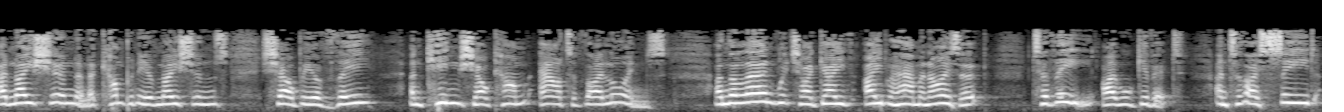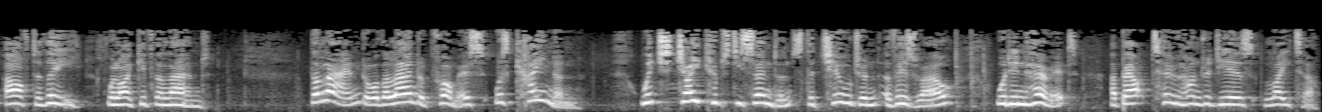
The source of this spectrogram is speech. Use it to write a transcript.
A nation and a company of nations shall be of thee, and kings shall come out of thy loins. And the land which I gave Abraham and Isaac, to thee I will give it, and to thy seed after thee will I give the land. The land, or the land of promise, was Canaan, which Jacob's descendants, the children of Israel, would inherit about 200 years later.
